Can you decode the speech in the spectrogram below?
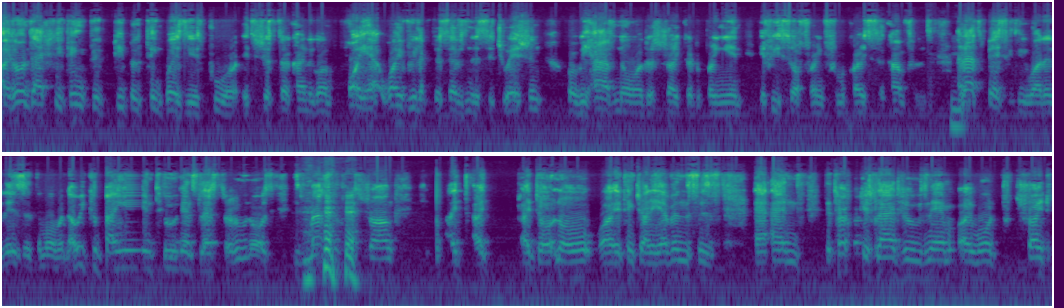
I don't actually think that people think Wesley is poor. It's just they're kind of going, why, why have we left ourselves in this situation where we have no other striker to bring in if he's suffering from a crisis of confidence? Yeah. And that's basically what it is at the moment. Now we could bang in two against Leicester. Who knows? He's massively strong. I, I I don't know. I think Jonny Evans is, uh, and the Turkish lad whose name I won't try to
